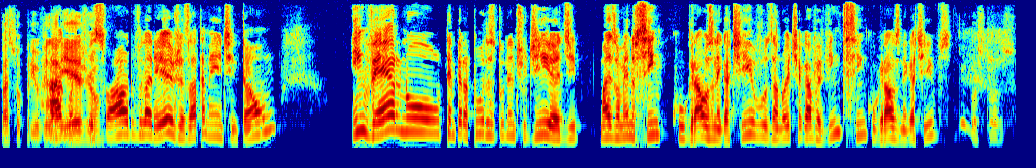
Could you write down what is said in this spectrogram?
para suprir o vilarejo. O pessoal do vilarejo, exatamente. Então, inverno, temperaturas durante o dia de mais ou menos 5 graus negativos, à noite chegava a 25 graus negativos. Que gostoso.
